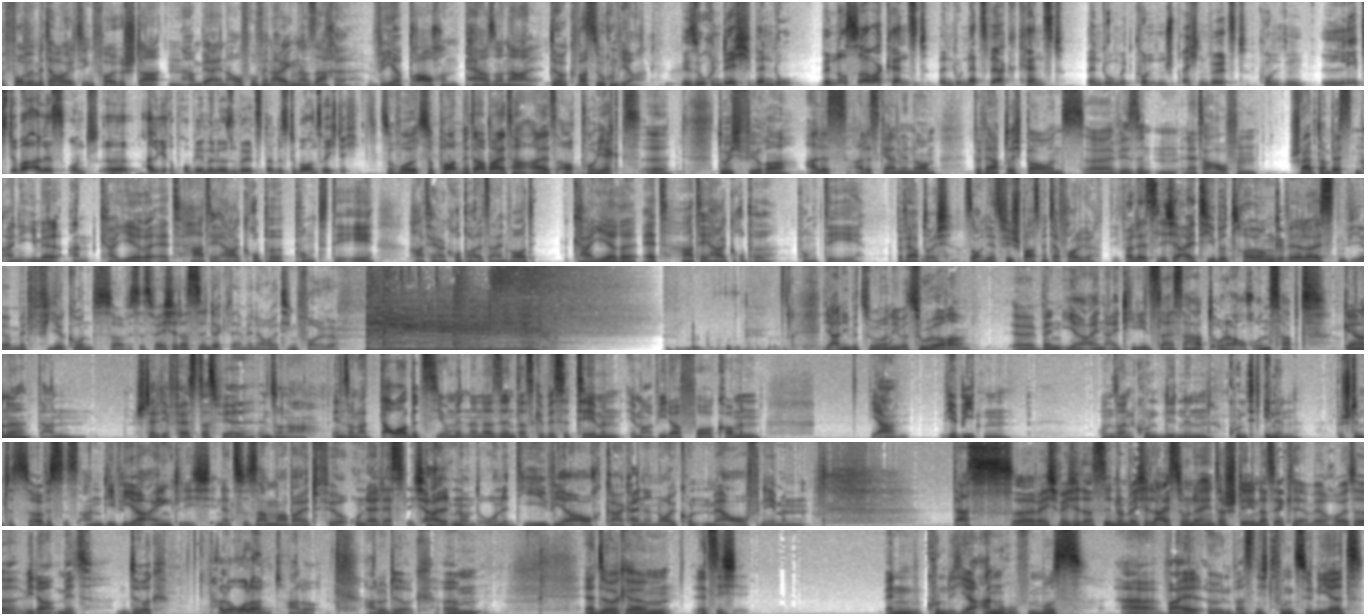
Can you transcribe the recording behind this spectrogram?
Bevor wir mit der heutigen Folge starten, haben wir einen Aufruf in eigener Sache. Wir brauchen Personal. Dirk, was suchen wir? Wir suchen dich, wenn du Windows-Server kennst, wenn du Netzwerk kennst, wenn du mit Kunden sprechen willst, Kunden liebst über alles und äh, all ihre Probleme lösen willst, dann bist du bei uns richtig. Sowohl Support-Mitarbeiter als auch Projektdurchführer, äh, alles, alles gern genommen. Bewerbt euch bei uns. Äh, wir sind ein netter Haufen. Schreibt am besten eine E-Mail an karriere.hthgruppe.de. HTH-Gruppe als ein Wort. karriere.hthgruppe.de. Bewerbt euch. So, und jetzt viel Spaß mit der Folge. Die verlässliche IT-Betreuung gewährleisten wir mit vier Grundservices. Welche das sind, erklären wir in der heutigen Folge. Ja, liebe Zuhörerinnen, liebe Zuhörer, äh, wenn ihr einen IT-Dienstleister habt oder auch uns habt, gerne, dann stellt ihr fest, dass wir in so einer, in so einer Dauerbeziehung miteinander sind, dass gewisse Themen immer wieder vorkommen. Ja, wir bieten unseren Kundinnen, KundInnen bestimmte Services an, die wir eigentlich in der Zusammenarbeit für unerlässlich halten und ohne die wir auch gar keine Neukunden mehr aufnehmen. Das, äh, welche, welche das sind und welche Leistungen dahinter stehen, das erklären wir heute wieder mit Dirk. Hallo Roland. Hallo, hallo Dirk. Ähm, ja, Dirk, ähm, letztlich, wenn ein Kunde hier anrufen muss, äh, weil irgendwas nicht funktioniert,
